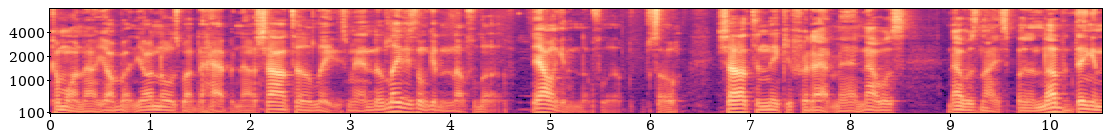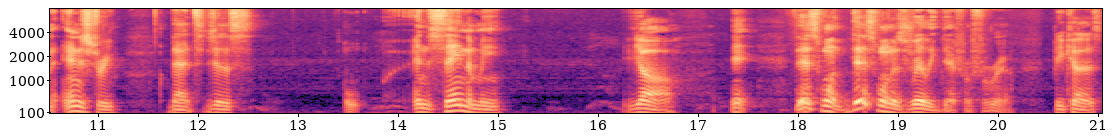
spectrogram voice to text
come on now. Y'all y'all know it's about to happen now. Shout out to the ladies, man. The ladies don't get enough love. They don't get enough love. So shout out to Nicki for that, man. That was that was nice. But another thing in the industry that's just insane to me, y'all, it this one, this one is really different for real because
